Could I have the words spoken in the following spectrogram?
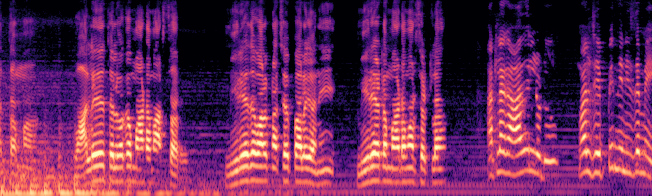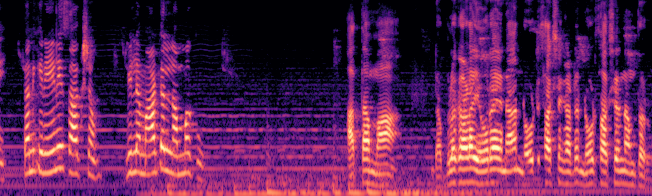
అత్తమ్మ వాళ్ళేదో తెలియక మాట మారుస్తారు. మీరేదో వాళ్ళకి నచ్చెప్పాలి కానీ మీరే అట్లా మాట మార్చట్లా అట్లా కాదిల్లుడు వాళ్ళు చెప్పింది నిజమే. దానికి నేనే సాక్ష్యం. వీళ్ళ మాటలు నమ్మకు. అత్తమ్మ డబ్బుల కాడ ఎవరైనా నోటి సాక్ష్యం కంటే నోటి సాక్ష్యాన్ని నమ్ముతారు.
